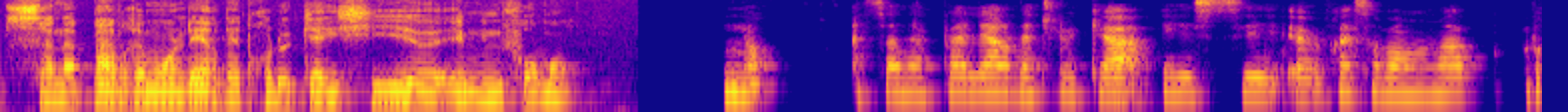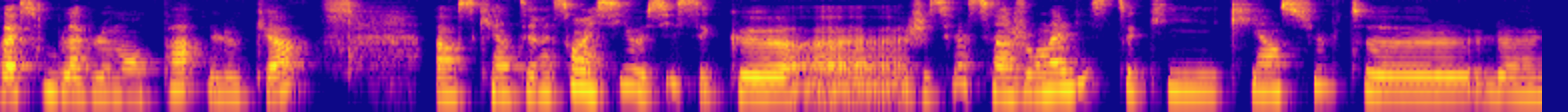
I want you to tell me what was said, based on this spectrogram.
ça n'a pas vraiment l'air d'être le cas ici, Emeline Fourment. Non, ça n'a pas l'air d'être le cas et c'est vraisemblablement, vraisemblablement pas le cas. Alors, ce qui est intéressant ici aussi, c'est que, euh, je sais pas, c'est un journaliste qui, qui insulte euh, le-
